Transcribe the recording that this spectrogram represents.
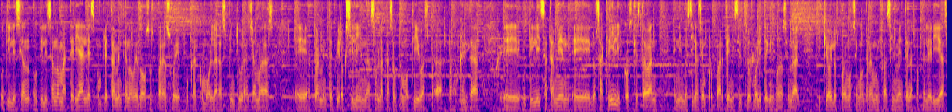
Utilizando, materiales completamente novedosos para su época, como las pinturas llamadas eh, actualmente piroxilinas o lacas automotivas para, pintar. Eh, utiliza también los acrílicos que estaban en investigación por parte del Instituto Politécnico Nacional y que hoy los podemos encontrar muy fácilmente en las papelerías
